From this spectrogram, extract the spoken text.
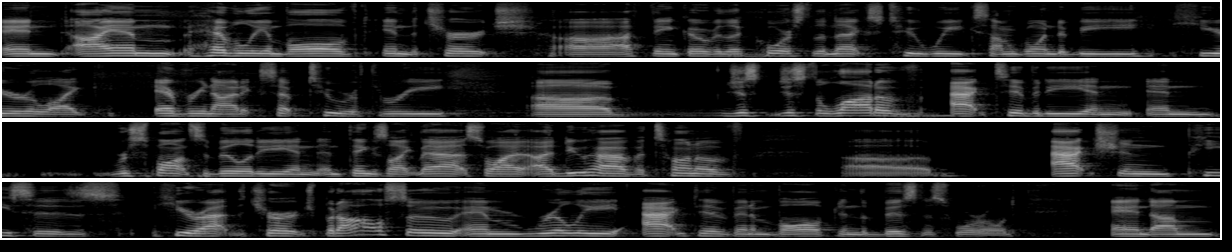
and I am heavily involved in the church. Uh, I think over the course of the next two weeks, I'm going to be here like every night except two or three. Uh, just just a lot of activity and and responsibility and, and things like that. So I, I do have a ton of uh, action pieces here at the church, but I also am really active and involved in the business world. And I'm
